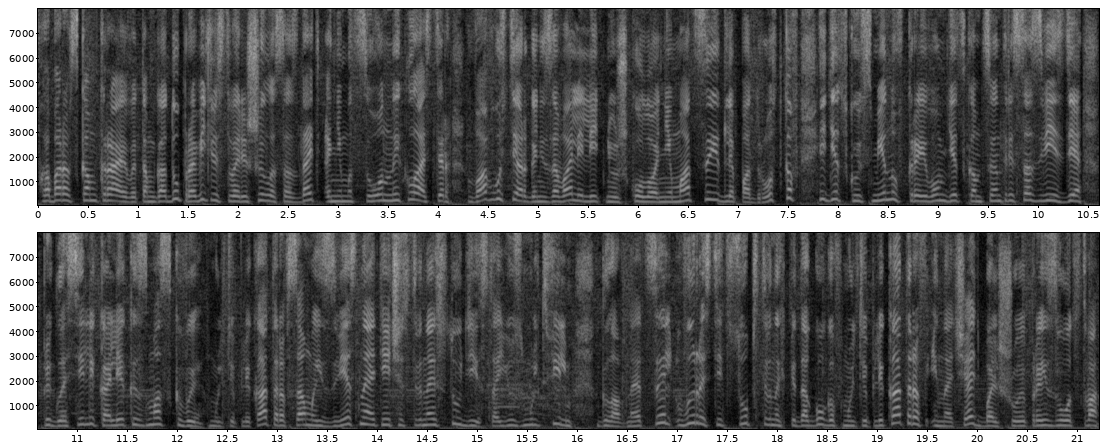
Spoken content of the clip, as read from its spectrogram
В Хабаровском крае в этом году правительство решило создать анимационный кластер. В августе организовали летнюю школу анимации для подростков и детскую смену в Краевом детском центре «Созвездие». Пригласили коллег из Москвы, мультипликаторов самой известной отечественной студии «Союз мультфильм». Главная цель – вырастить собственных педагогов-мультипликаторов и начать большое производство.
